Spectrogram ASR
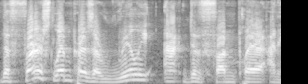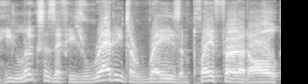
The first limper is a really active, fun player, and he looks as if he's ready to raise and play for it all,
